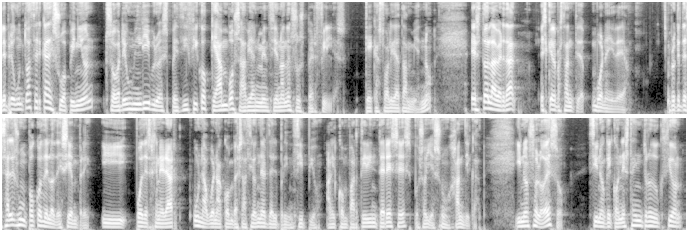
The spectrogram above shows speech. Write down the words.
le preguntó acerca de su opinión sobre un libro específico que ambos habían mencionado en sus perfiles. Qué casualidad también, ¿no? Esto, la verdad, es que es bastante buena idea. Porque te sales un poco de lo de siempre y puedes generar una buena conversación desde el principio. Al compartir intereses, pues oye, es un hándicap. Y no solo eso, sino que con esta introducción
